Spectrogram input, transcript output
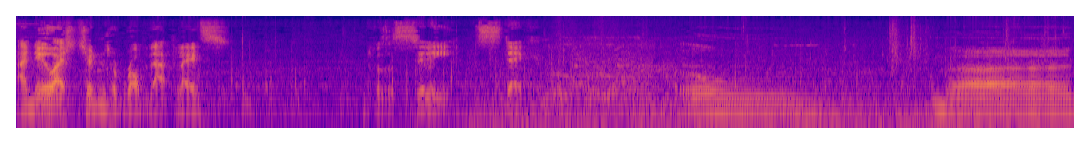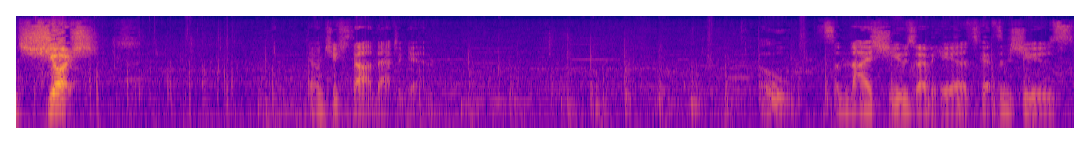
I knew I shouldn't have robbed that place. It was a silly mistake. Oh, man. Shush! Don't you start that again. Oh, some nice shoes over here. Let's get some shoes.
